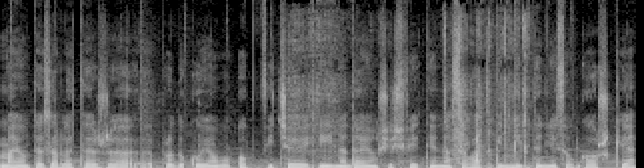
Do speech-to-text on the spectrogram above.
Mają tę zaletę, że e, produkują obficie i nadają się świetnie na sałatki. Nigdy nie są gorzkie,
